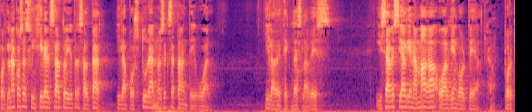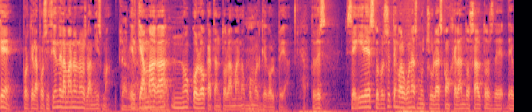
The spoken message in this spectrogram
Porque una cosa es fingir el salto y otra saltar. Y la postura no es exactamente igual. Y la detectas, la ves. Y sabes si alguien amaga o alguien golpea. Claro. ¿Por qué? Porque la posición de la mano no es la misma. Claro, el que amaga no, coloca tanto la mano como el que golpea. Entonces, seguir esto, por eso tengo algunas muy chulas congelando saltos de, de.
